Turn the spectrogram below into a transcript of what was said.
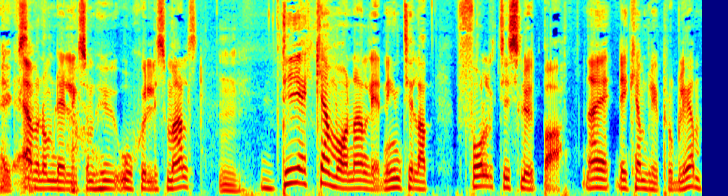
Exakt. även om det är liksom hur oskyldigt som helst. Mm. Det kan vara en anledning till att folk till slut bara, nej det kan bli problem.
